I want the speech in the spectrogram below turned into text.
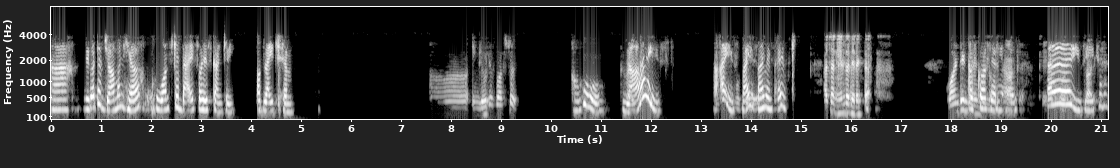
Uh, we got a German here who wants to die for his country. Oblige him. Uh, Inglorious Bastard. Oh, nice. Nice, okay. nice, I'm impressed. Acha, name the director. Quentin Tarantino. Of course, Tarantino. Okay. okay. Uh, easy. Sorry.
